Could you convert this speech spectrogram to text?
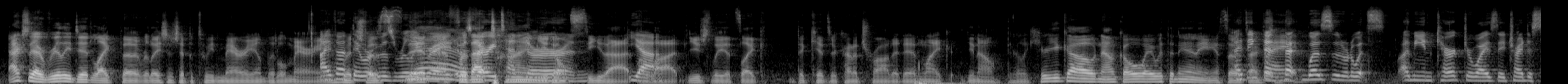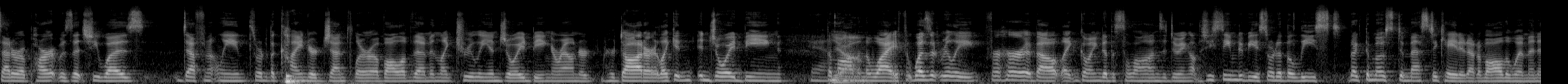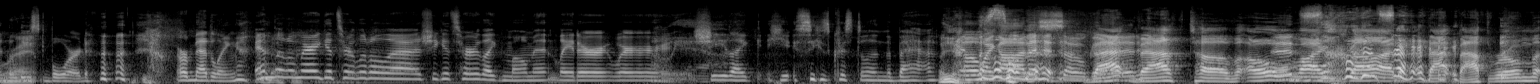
actually, I really did like the relationship between Mary and Little Mary. I thought they which were- it was really it- great. It For was that very time, you don't and- see that yeah. a lot. Usually, it's like the kids are kind of trotted in, like you know, they're like, "Here you go, now go away with the nanny." So I think actually- that that was sort of what's. I mean, character wise, they tried to set her apart. Was that she was definitely sort of the kinder, gentler of all of them, and like truly enjoyed being around her her daughter. Like en- enjoyed being Yeah. the mom Yeah. and the wife. It wasn't really for her about like going to the salons and doing all. She seemed to be sort of the least, like the most domesticated out of all the women, and Right. the least bored or meddling. And little Mary gets her little, uh, she gets her like moment later where Oh, yeah. she like he sees Crystal in the bath. Yeah. Oh my god, it's so good. That bathtub. Oh It's my god. That bathroom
